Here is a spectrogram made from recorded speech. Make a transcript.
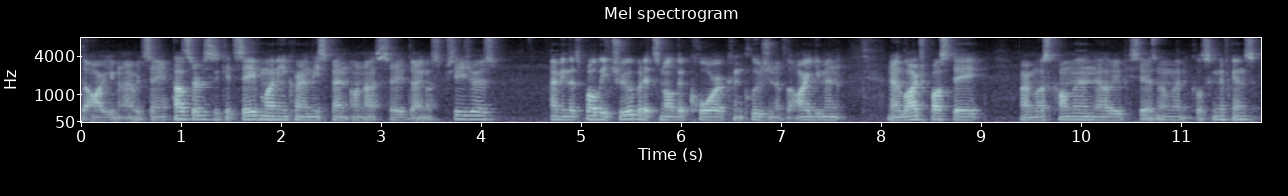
the argument, I would say. Health services could save money currently spent on unnecessary diagnostic procedures. I mean, that's probably true, but it's not the core conclusion of the argument. And a large prostate are most common. Elevated PSA has no medical significance.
